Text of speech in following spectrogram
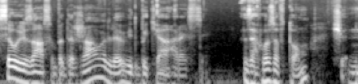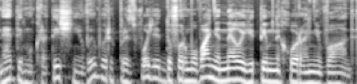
сили і засоби держави для відбиття агресії. Загроза в тому, що недемократичні вибори призводять до формування нелегітимних органів влади.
